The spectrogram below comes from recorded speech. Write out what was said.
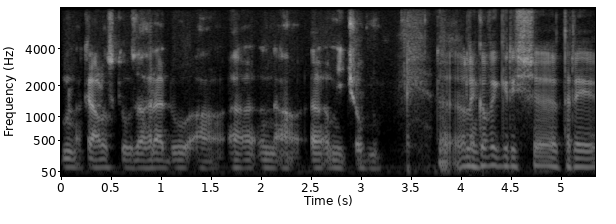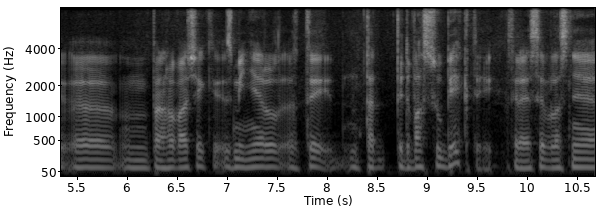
na Královskou zahradu a na Míčovnu. Lenkovi, když tady pan Hlaváček zmínil ty, ta, ty dva subjekty, které se vlastně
